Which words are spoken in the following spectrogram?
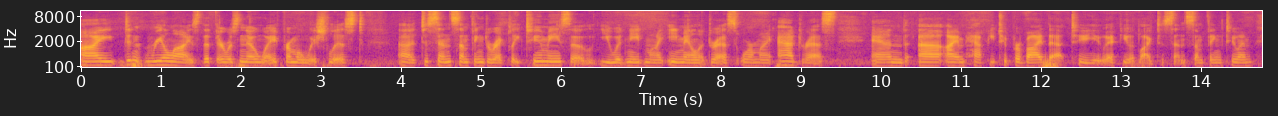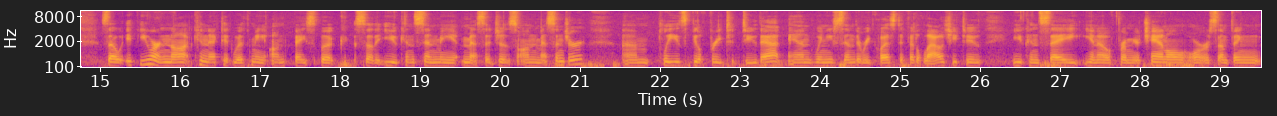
I didn't realize that there was no way from a wish list uh, to send something directly to me, so you would need my email address or my address and uh, I am happy to provide that to you if you would like to send something to him. So if you are not connected with me on Facebook so that you can send me messages on Messenger, um, please feel free to do that. And when you send the request, if it allows you to, you can say, you know, from your channel or something,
